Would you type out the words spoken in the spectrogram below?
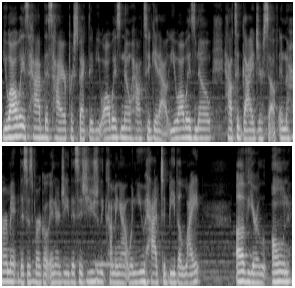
You always have this higher perspective. You always know how to get out. You always know how to guide yourself. In the Hermit, this is Virgo energy. This is usually coming out when you had to be the light of your own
